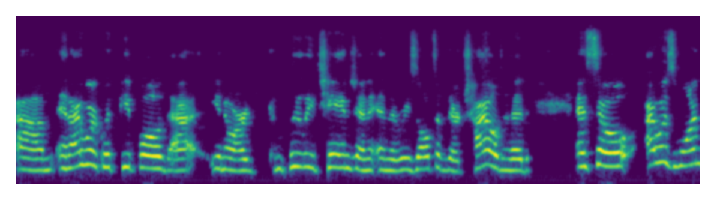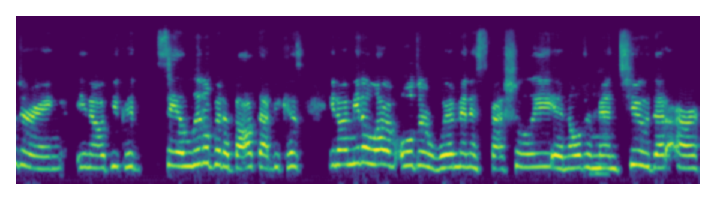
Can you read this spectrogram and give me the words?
Um, and I work with people that, you know, are completely changed and, and the result of their childhood. And so I was wondering, you know, if you could say a little bit about that because, you know, I meet a lot of older women, especially, and older men too, that are,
